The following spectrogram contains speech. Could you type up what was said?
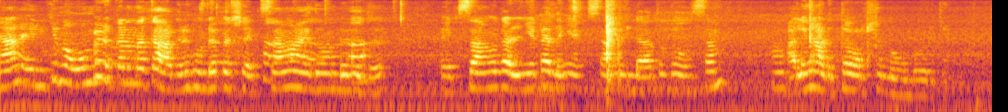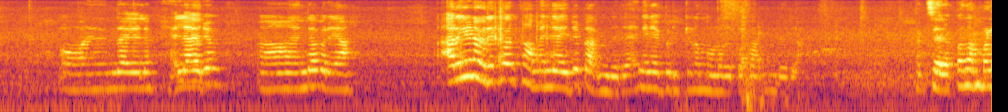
ഞാൻ എനിക്ക് നോമ്പ് എടുക്കണം എന്നൊക്കെ ആഗ്രഹമുണ്ട്. പക്ഷെ എക്സാം ആയതുകൊണ്ട് ഇത് എക്സാം കഴിഞ്ഞിട്ട് അല്ലെങ്കിൽ എക്സാം ഇല്ലാത്ത ദിവസം അല്ലെങ്കിൽ അടുത്ത വർഷം നോമ്പ് പിടിക്കാം എന്തായാലും എല്ലാവരും എന്താ പറയാ അറിയണവരൊക്കെ കമന്റ് ആയിട്ട് പറഞ്ഞു തരിക എങ്ങനെ പിടിക്കണം എന്നുള്ളതൊക്കെ പറഞ്ഞു തരിക ചിലപ്പോ നമ്മൾ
